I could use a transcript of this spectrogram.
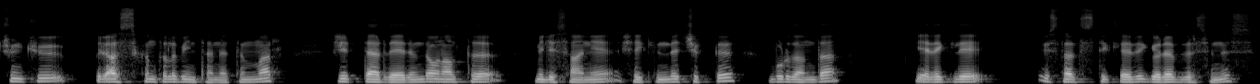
Çünkü biraz sıkıntılı bir internetim var. Jitter değerimde 16 milisaniye şeklinde çıktı. Buradan da gerekli istatistikleri görebilirsiniz.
